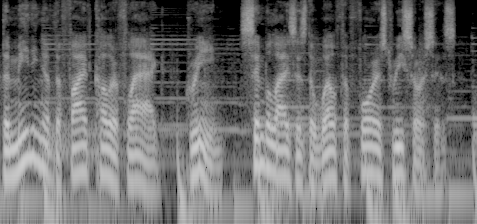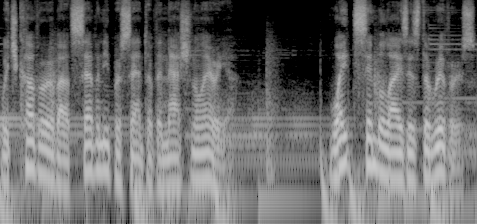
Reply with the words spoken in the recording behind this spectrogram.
The meaning of the five-color flag, green, symbolizes the wealth of forest resources, which cover about 70% of the national area. White symbolizes the rivers,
